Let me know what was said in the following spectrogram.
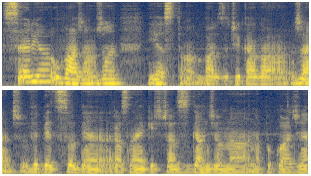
Serio uważam, że jest to bardzo ciekawa rzecz. Wybiec sobie raz na jakiś czas z gandzią na, na pokładzie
